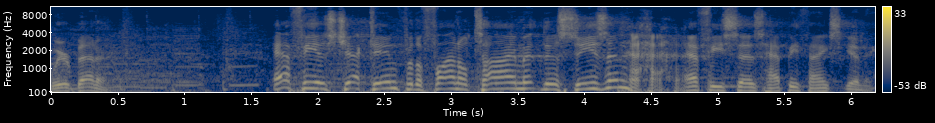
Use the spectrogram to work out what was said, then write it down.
we're better. Effie has checked in for the final time this season. Effie says, Happy Thanksgiving.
